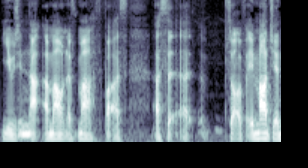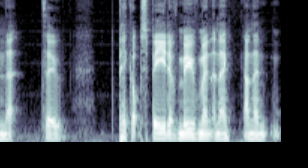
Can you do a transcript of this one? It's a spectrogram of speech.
using that amount of math. But I, I, uh, sort of imagine that to pick up speed of movement and then and then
